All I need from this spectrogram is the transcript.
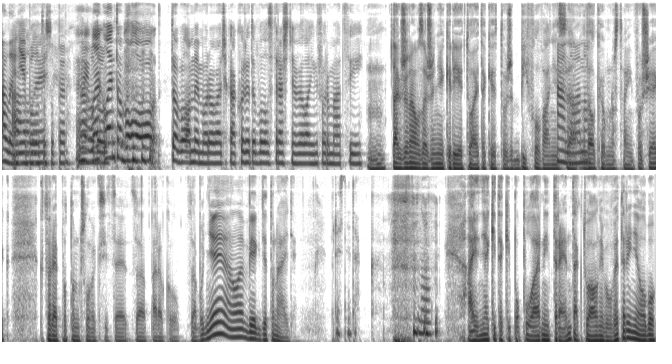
Ale nie, Ale- bolo to super. Hej, len, len to bolo, to bola memorovačka, akože to bolo strašne veľa informácií. Mm, takže naozaj, že niekedy je to aj takéto, že biflovanie Áno, sa áno. veľkého množstva infošiek, ktoré potom človek síce za pár rokov zabudne, ale vie, kde to nájde. Presne tak. No. A je nejaký taký populárny trend aktuálne vo veteríne, lebo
